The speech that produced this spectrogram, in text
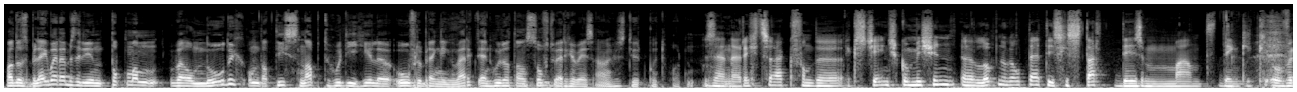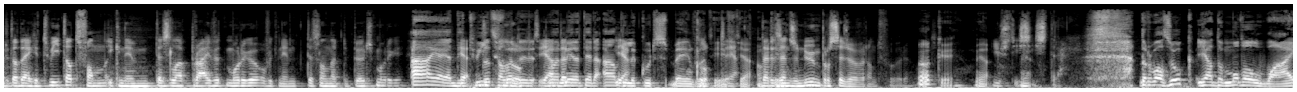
Maar dus blijkbaar hebben ze die een topman wel nodig, omdat die snapt hoe die hele overbrenging werkt en hoe dat dan softwaregewijs aangestuurd moet worden. Zijn rechtszaak van de Exchange Commission eh, loopt nog altijd. Die is gestart deze maand, denk ik. Over dat hij getweet had van ik neem Tesla private morgen of ik neem Tesla naar de beurs morgen. Ah ja, ja die Ja, tweet dat waar. Ja, waarmee dat- dat hij de aandelenkoers beïnvloed Klopt, heeft. ja. Ja, Daar zijn ze nu een proces over aan het voeren. Oké, ja. Justitie is traag. Er was ook, ja, de Model Y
